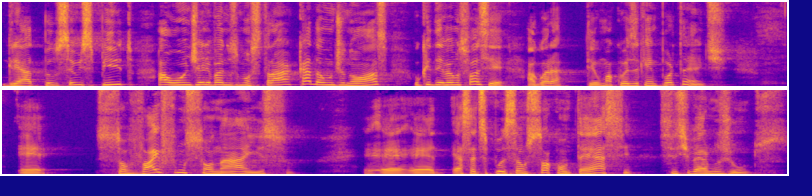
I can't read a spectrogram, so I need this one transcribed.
guiado pelo seu Espírito, aonde Ele vai nos mostrar, cada um de nós, o que devemos fazer. Agora, tem uma coisa que é importante. É, só vai funcionar isso, é, é, essa disposição só acontece se estivermos juntos.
